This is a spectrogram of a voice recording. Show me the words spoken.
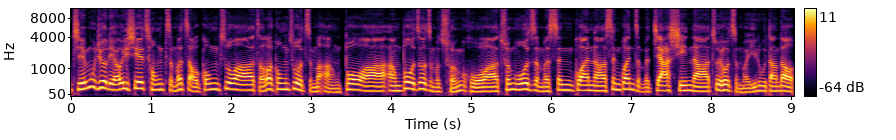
节目就聊一些从怎么找工作啊，找到工作怎么 on board 啊，on board 之后怎么存活啊，存活怎么升官啊，升官怎么加薪啊，最后怎么一路当到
